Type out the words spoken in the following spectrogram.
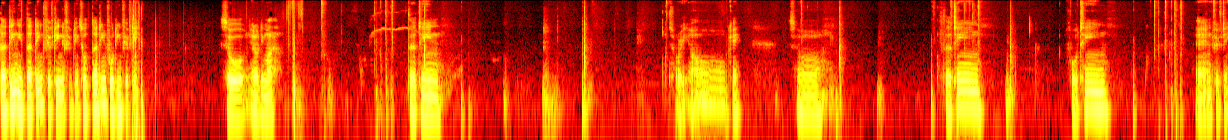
13 ने 13 15 ने 15 so 13 14 15 so एरोडिमा 13 sorry okay. So 13 14 and 15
